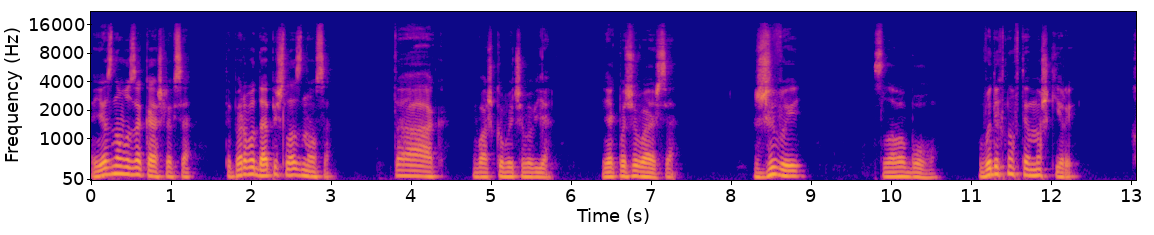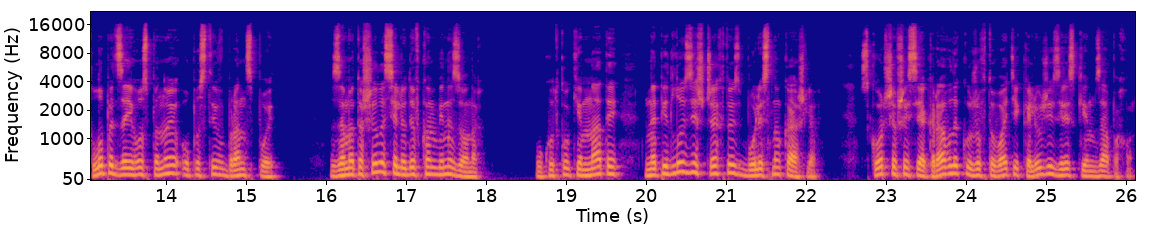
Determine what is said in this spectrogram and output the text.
Я знову закашлявся. Тепер вода пішла з носа. Так, важко вичавив я. Як почуваєшся? Живий. Слава Богу. Видихнув темношкірий. Хлопець за його спиною опустив бранспойт. Заметошилися люди в комбінезонах. У кутку кімнати на підлозі ще хтось болісно кашляв, скорчившись як равлик у жовтуватій калюжі з різким запахом.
